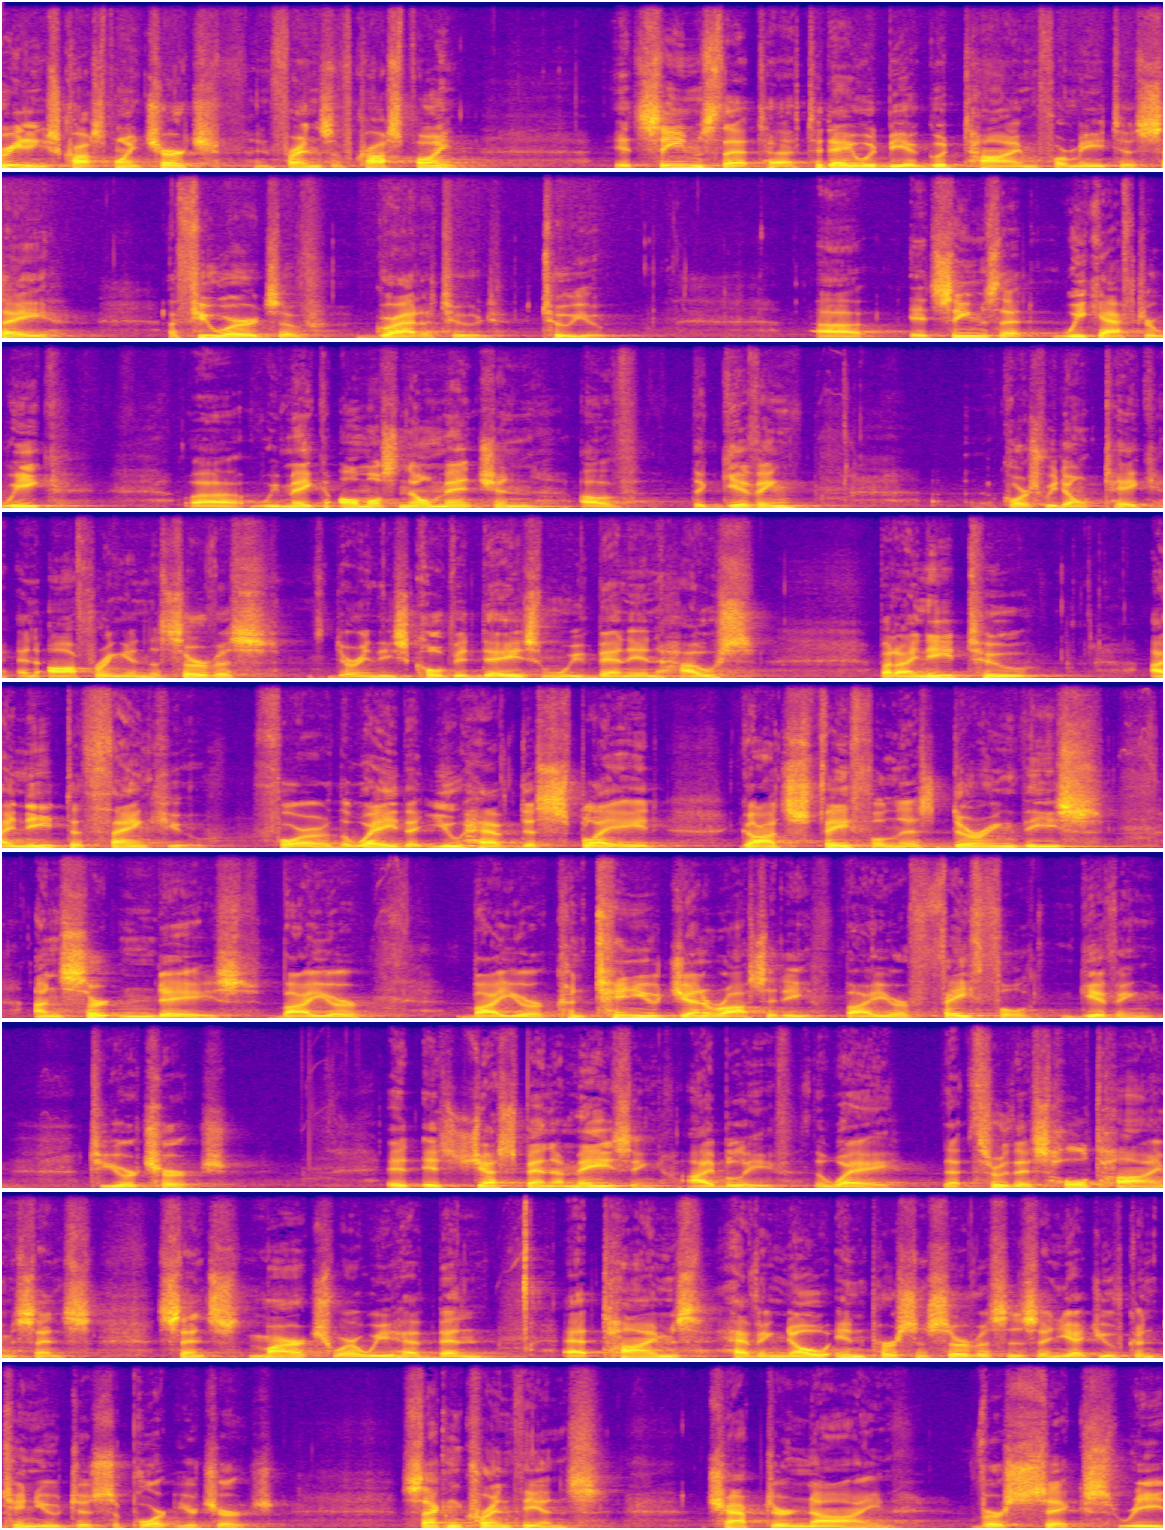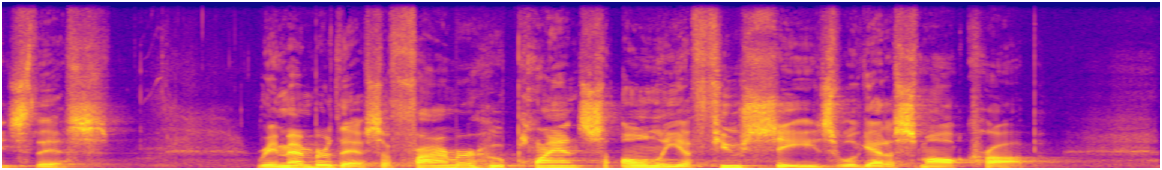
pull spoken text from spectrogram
Greetings, Crosspoint Church and friends of Crosspoint. It seems that uh, today would be a good time for me to say a few words of gratitude to you. Uh, it seems that week after week, uh, we make almost no mention of the giving. Of course, we don't take an offering in the service during these COVID days when we've been in house. But I need to, I need to thank you for the way that you have displayed God's faithfulness during these uncertain days by your, by your continued generosity, by your faithful giving to your church. It, it's just been amazing, I believe, the way that through this whole time since, since March, where we have been at times having no in person services, and yet you've continued to support your church. Second Corinthians chapter 9, verse 6 reads this Remember this a farmer who plants only a few seeds will get a small crop,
